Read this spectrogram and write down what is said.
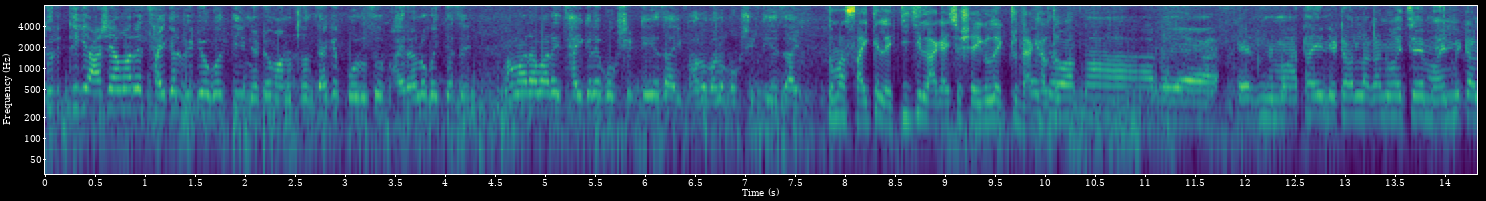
দূর থেকে আসে আমার এই সাইকেল ভিডিও করতে। নেটে মানুষজন দেখে প্রচুর ভাইরালও করতেছে। আমার আবার এই সাইকেলে বকশিট দিয়ে যায় ভালো ভালো বকশিট দিয়ে যায়। তোমার সাইকেলে কি কি লাগাইছো সেইগুলো একটু দেখাও তো। আপনার এর মাথায় নেটওয়ার্ক লাগানো হয়েছে মাইন মিটার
